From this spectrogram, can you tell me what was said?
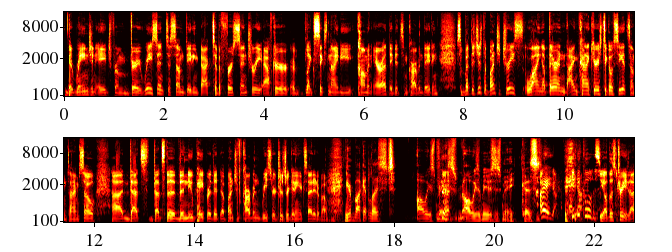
that range in age from very recent to some dating back to the first century after uh, like 690 Common Era. They did some carbon dating. So, but there's just a bunch of trees lying up there, and I'm kind of curious to go see it sometime. So uh, that's that's the the new paper that bunch of carbon researchers are getting excited about. Your bucket list always makes always amuses me because it'd be yeah. cool to see all those trees. I,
